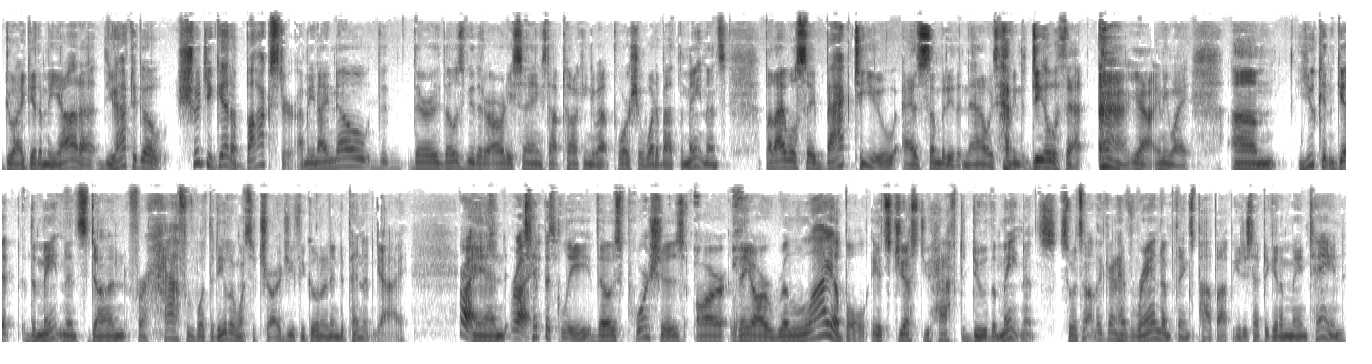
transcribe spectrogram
Do I get a Miata? You have to go. Should you get a Boxster? I mean, I know that there are those of you that are already saying, "Stop talking about Porsche." What about the maintenance? But I will say back to you, as somebody that now is having to deal with that. yeah. Anyway, um, you can get the maintenance done for half of what the dealer wants to charge you if you go to an independent guy. Right, And right. typically those Porsches are they are reliable. It's just you have to do the maintenance. So it's not like you're gonna have random things pop up. You just have to get them maintained.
